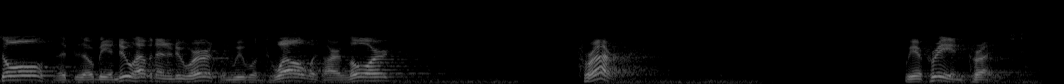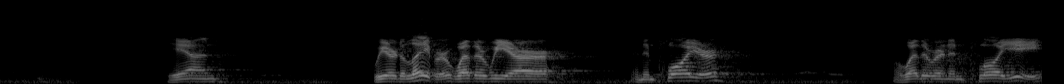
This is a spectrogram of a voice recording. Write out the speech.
soul that there'll be a new heaven and a new earth, and we will dwell with our Lord forever. We are free in Christ. And we are to labor whether we are an employer or whether we're an employee.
